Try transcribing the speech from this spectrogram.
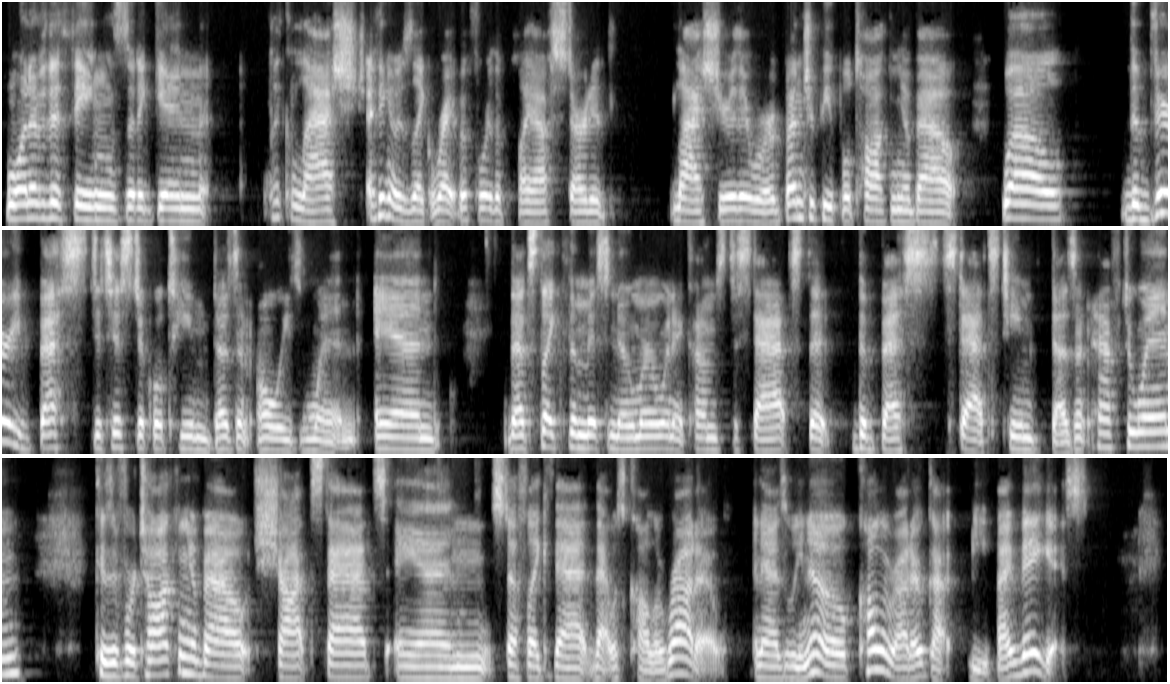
one of the things that again like last I think it was like right before the playoffs started last year there were a bunch of people talking about well the very best statistical team doesn't always win and that's like the misnomer when it comes to stats that the best stats team doesn't have to win because if we're talking about shot stats and stuff like that, that was Colorado. And as we know, Colorado got beat by Vegas.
